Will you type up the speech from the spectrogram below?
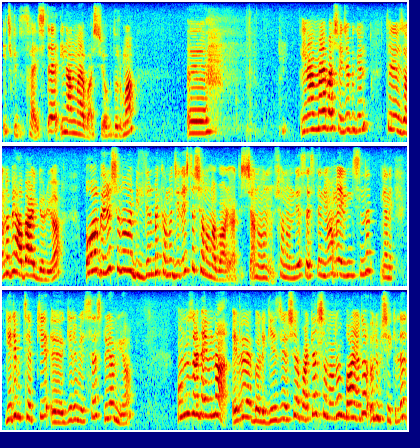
içgüdüsel işte inanmaya başlıyor bu duruma. Ee, inanmaya başlayınca bir gün televizyonda bir haber görüyor. O haberi Shannon'a bildirmek amacıyla işte Shannon'a bağırıyor. Shannon, Shannon diye sesleniyor ama evin içinde yani geri bir tepki, e, geri bir ses duyamıyor. Onun üzerine evine, eve böyle geziyor şey yaparken Shannon'u banyoda ölü bir şekilde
